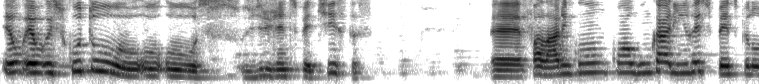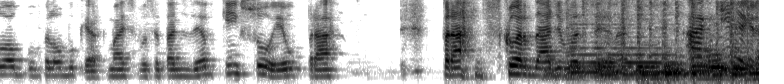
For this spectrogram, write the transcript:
Eu, eu escuto os, os dirigentes petistas é, falarem com, com algum carinho e respeito pelo, pelo Albuquerque, mas se você está dizendo, quem sou eu para para discordar de você, né? Aqui, negra,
